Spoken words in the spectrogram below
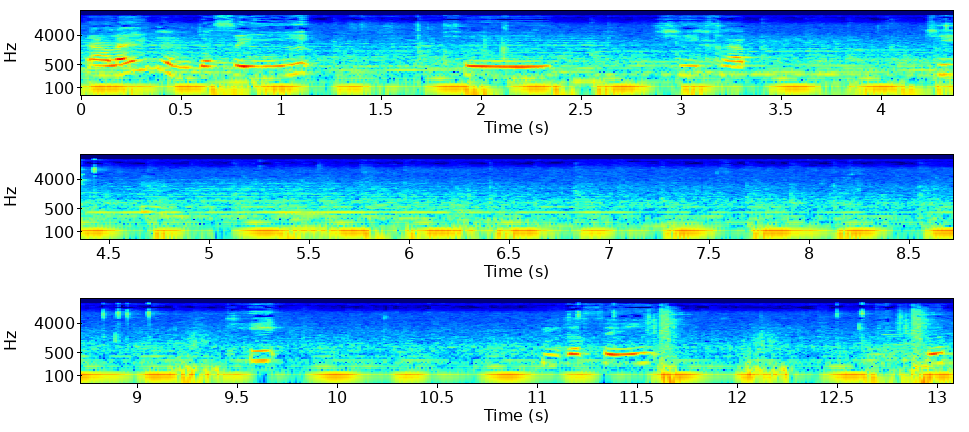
อย่างแรกที่ผมจะซื้อ คือคีย์ครับคีย์คีย์ผมจะซื้อปึ๊บ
